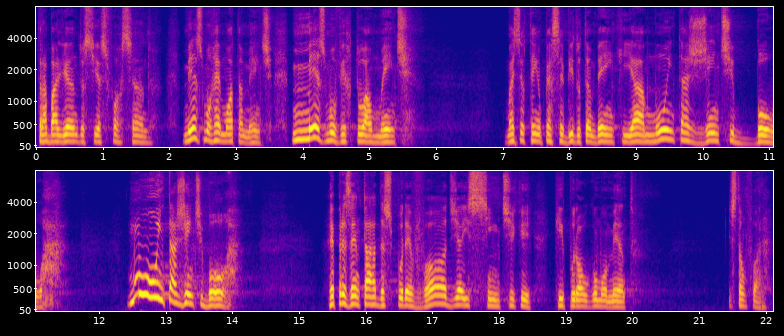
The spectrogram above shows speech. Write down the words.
trabalhando, se esforçando, mesmo remotamente, mesmo virtualmente. Mas eu tenho percebido também que há muita gente boa, muita gente boa, representadas por Evódia e Sinti, que, que por algum momento estão fora.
